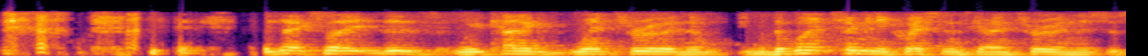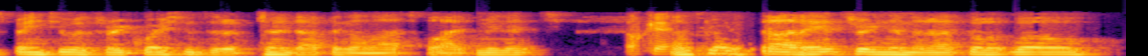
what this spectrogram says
it's actually, we kind of went through, and there weren't too many questions going through, and there's just been two or three questions that have turned up in the last five minutes. Okay. I was going to start answering them, and I thought, well,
